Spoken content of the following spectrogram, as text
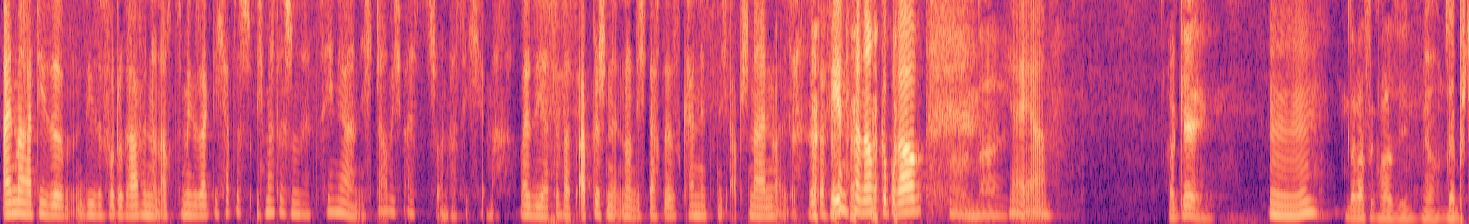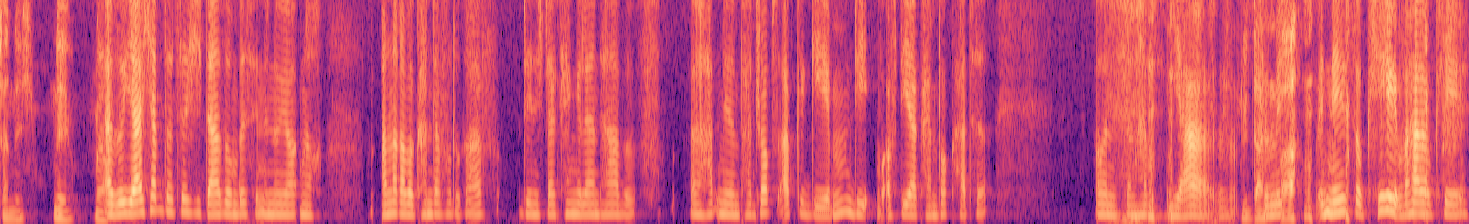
Einmal hat diese, diese Fotografin dann auch zu mir gesagt, ich, ich mache das schon seit zehn Jahren. Ich glaube, ich weiß schon, was ich hier mache. Weil sie hatte was abgeschnitten und ich dachte, das kann jetzt nicht abschneiden, weil das wird auf jeden Fall noch gebraucht. Oh nein. Ja, ja. Okay. Mhm. Da warst du quasi ja, selbstständig. Nee. Ja. Also ja, ich habe tatsächlich da so ein bisschen in New York noch ein anderer bekannter Fotograf, den ich da kennengelernt habe, hat mir ein paar Jobs abgegeben, die, auf die er keinen Bock hatte. Und dann habe ja, für mich, nee, ist okay, war okay.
